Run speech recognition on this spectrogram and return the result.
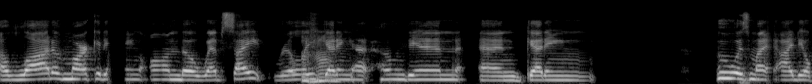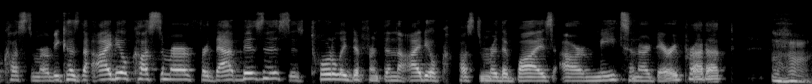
a lot of marketing on the website, really uh-huh. getting that honed in and getting who was my ideal customer because the ideal customer for that business is totally different than the ideal customer that buys our meats and our dairy product. Mm-hmm.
